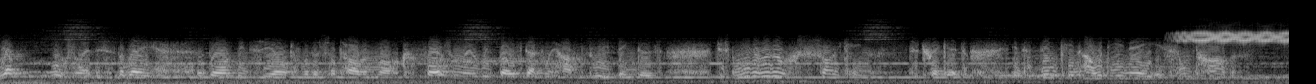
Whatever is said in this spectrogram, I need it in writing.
Yep, looks like this is the way. The door's been sealed with a Sontaran lock. Fortunately, we both definitely have three fingers. Just need a little psyching to trick it into thinking our DNA is Sontaran.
